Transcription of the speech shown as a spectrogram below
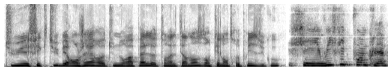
Tu effectues, Bérangère, tu nous rappelles ton alternance dans quelle entreprise du coup? Chez wifit.club.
